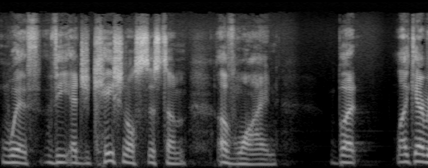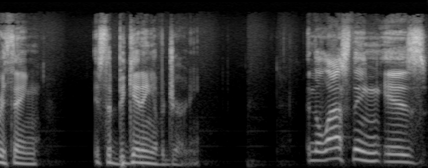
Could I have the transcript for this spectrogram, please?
with the educational system of wine, but like everything, it's the beginning of a journey. And the last thing is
